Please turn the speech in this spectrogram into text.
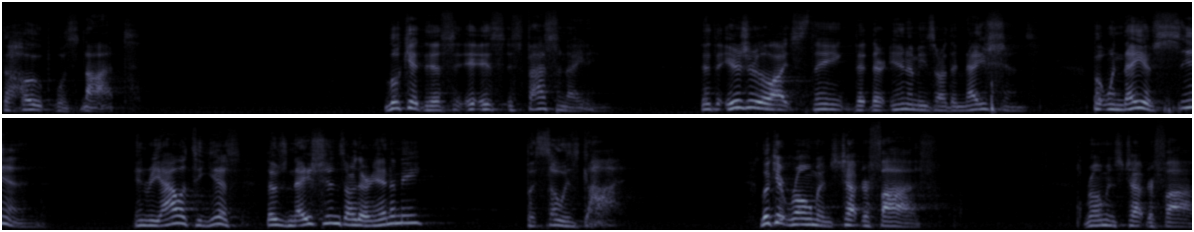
the hope was not. Look at this, it's, it's fascinating that the Israelites think that their enemies are the nations, but when they have sinned, in reality, yes, those nations are their enemy, but so is God. Look at Romans chapter 5. Romans chapter 5.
